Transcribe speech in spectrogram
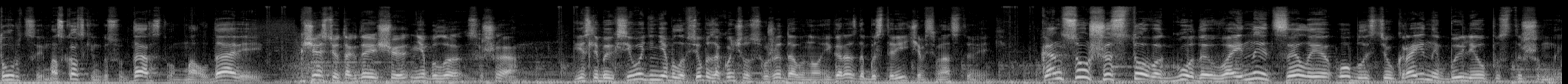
Турцией, Московским государством, Молдавией. К счастью, тогда еще не было США. Если бы их сегодня не было, все бы закончилось уже давно и гораздо быстрее, чем в 17 веке. К концу шестого года войны целые области Украины были опустошены.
